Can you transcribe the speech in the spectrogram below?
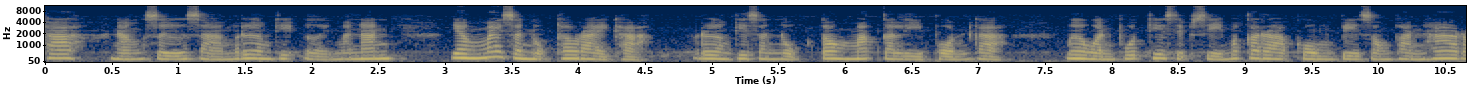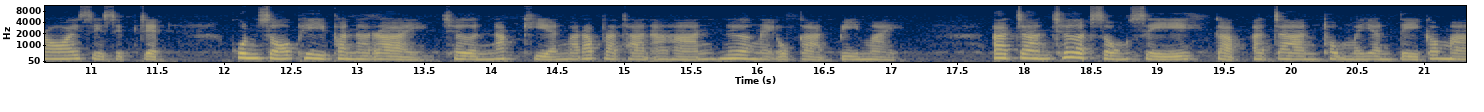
คะหนังสือสามเรื่องที่เอ่ยมานั้น ยังไม่สนุกเท่าไหร่ค่ะ เรื่องที่สนุกต้องมักกะลีผลค่ะ เมื่อวันพุธที่ 14 มกราคม ปี 2547 คุณโสพีพันราย เชิญนักเขียนมารับประทานอาหารเนื่องในโอกาสปีใหม่ อาจารย์เชิดทรงศรีกับอาจารย์ธมยันตีก็มา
